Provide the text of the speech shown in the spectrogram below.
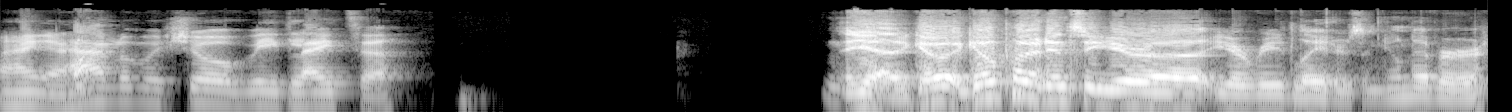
Hang on, how long was your read later? Yeah, go go put it into your uh, your read laters, and you'll never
